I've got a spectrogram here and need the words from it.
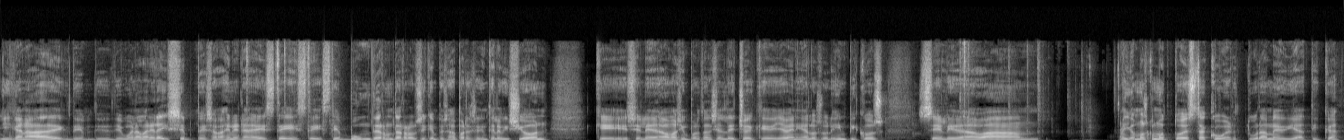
y ganaba de, buena manera y se empezaba a generar este, este, este boom de Ronda Rousey que empezaba a aparecer en televisión, que se le daba más importancia al hecho de que ella venía a los Olímpicos, se le daba, digamos, como toda esta cobertura mediática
